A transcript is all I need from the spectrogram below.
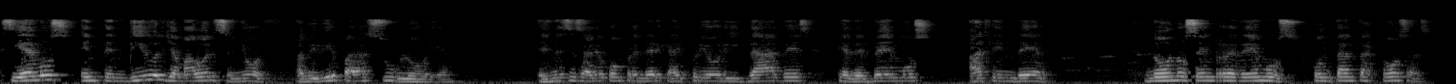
si hemos entendido el llamado del Señor a vivir para su gloria, es necesario comprender que hay prioridades que debemos atender. No nos enredemos con tantas cosas.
